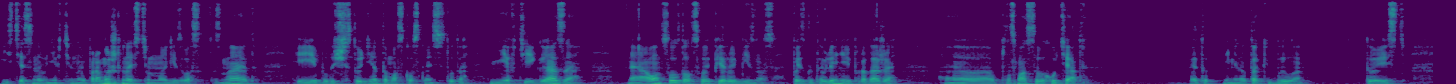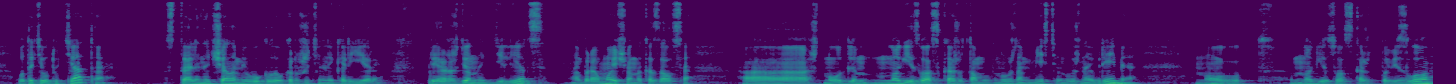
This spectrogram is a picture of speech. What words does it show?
естественно, в нефтяную промышленность, многие из вас это знают, и будучи студентом Московского института нефти и газа, он создал свой первый бизнес по изготовлению и продаже пластмассовых утят – это именно так и было. То есть вот эти вот утята стали началом его головокружительной карьеры. Прирожденный делец Абрамович, он оказался, э, ну, для многие из вас скажут там в нужном месте, в нужное время, ну, вот многие из вас скажут повезло, э,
